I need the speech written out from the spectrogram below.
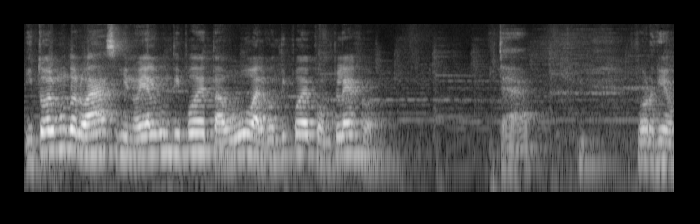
Y todo el mundo lo hace y no hay algún tipo de tabú, algún tipo de complejo. Sea, por Dios.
